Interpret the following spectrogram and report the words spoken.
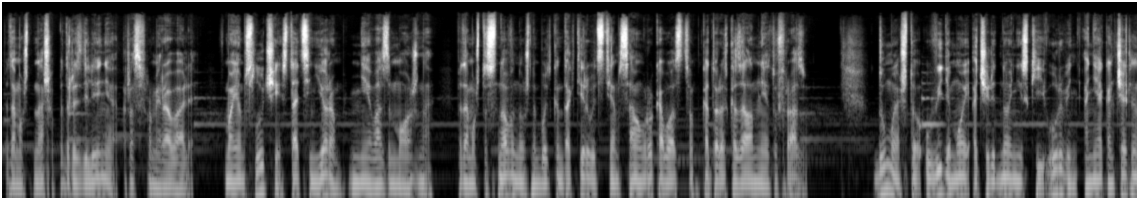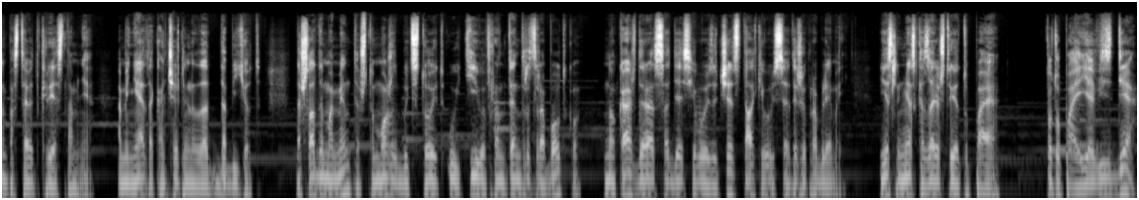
потому что наше подразделение расформировали. В моем случае стать сеньором невозможно, потому что снова нужно будет контактировать с тем самым руководством, которое сказало мне эту фразу. Думая, что увидя мой очередной низкий уровень, они окончательно поставят крест на мне, а меня это окончательно до- добьет. Дошла до момента, что, может быть, стоит уйти во фронтенд разработку, но каждый раз, садясь его изучать, сталкиваюсь с этой же проблемой. Если мне сказали, что я тупая, то тупая я везде.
